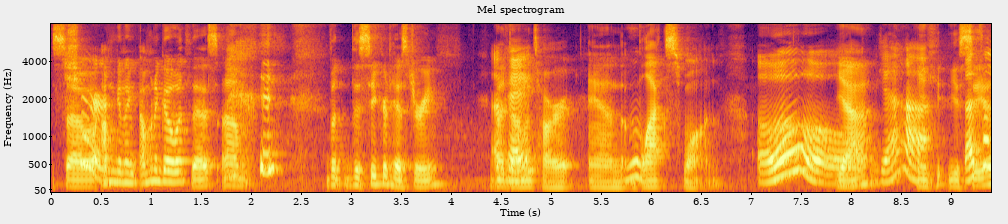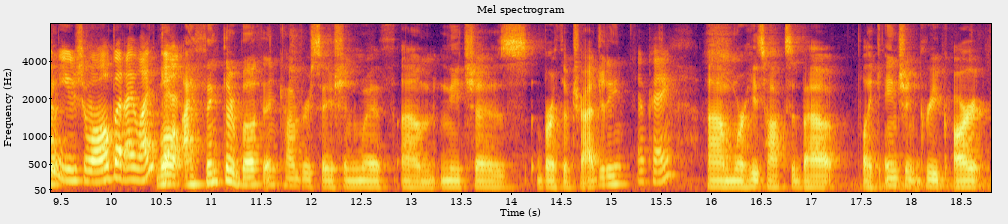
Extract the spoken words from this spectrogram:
so Sure. I'm gonna I'm gonna go with this. Um, but The Secret History by Okay. Donna Tartt and Ooh. Black Swan. Oh. Yeah? Yeah. You- you That's unusual, but I like Well, it. Well, I think they're both in conversation with um, Nietzsche's Birth of Tragedy. okay. um, where he talks about like ancient Greek art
